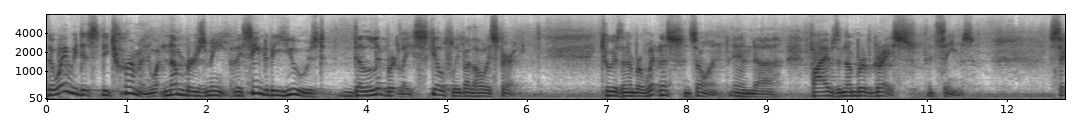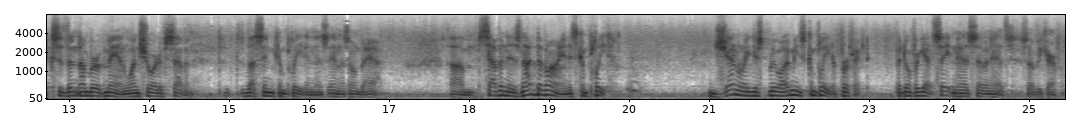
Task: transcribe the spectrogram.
The way we determine what numbers mean, they seem to be used deliberately, skillfully by the Holy Spirit. Two is the number of witness, and so on. And uh, five is the number of grace, it seems. Six is the number of man, one short of seven, thus incomplete in his, in his own behalf. Um, seven is not divine, it's complete. Generally, just, well, it means complete or perfect. But don't forget, Satan has seven heads, so be careful.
